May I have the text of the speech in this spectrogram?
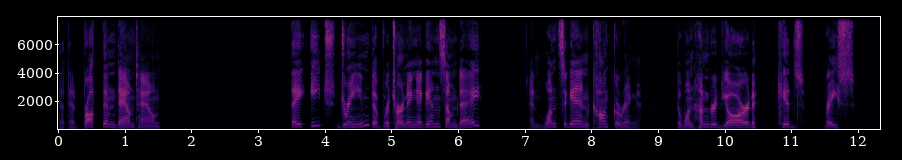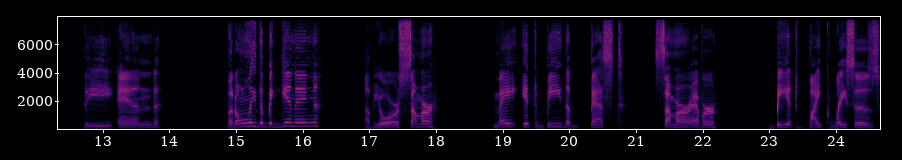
that had brought them downtown. They each dreamed of returning again some day and once again conquering the 100 yard kids race. The end. But only the beginning of your summer. May it be the best summer ever. Be it bike races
